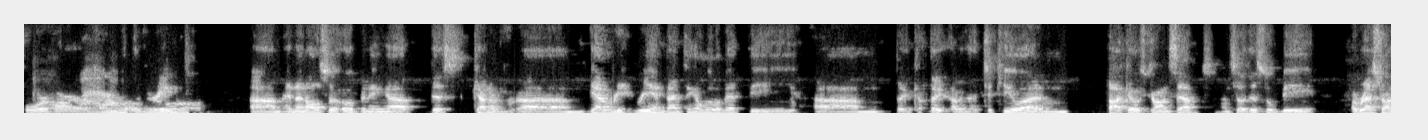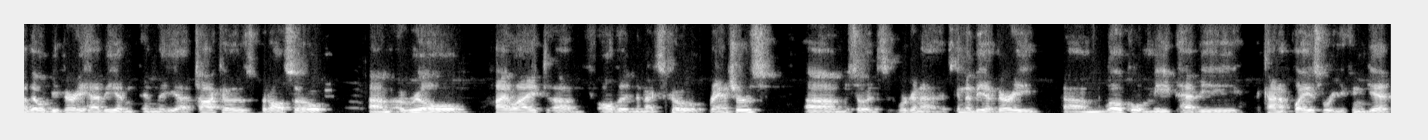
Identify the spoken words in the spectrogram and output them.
for our Wow, delivery. cool. um, and then also opening up this kind of um, yeah re- reinventing a little bit the um, the, the I mean the tequila and tacos concept. And so this will be a restaurant that will be very heavy in, in the uh, tacos but also um, a real highlight of all the New Mexico ranchers um, so it's we're gonna it's gonna be a very um, local meat heavy kind of place where you can get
